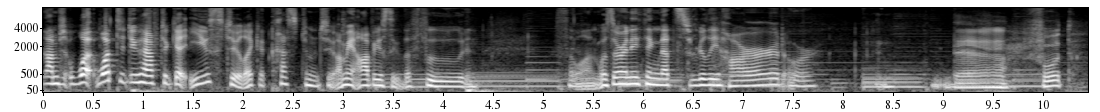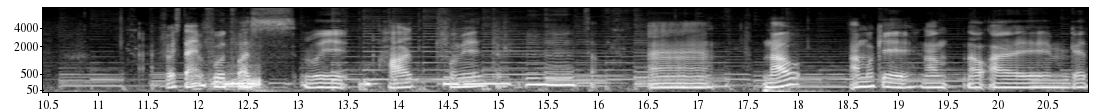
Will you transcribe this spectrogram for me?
I'm what what did you have to get used to, like accustomed to? I mean, obviously the food and so on. Was there anything that's really hard or? The food. First time food was really hard for me. Mm-hmm. So, uh, now I'm okay. Now now I'm get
